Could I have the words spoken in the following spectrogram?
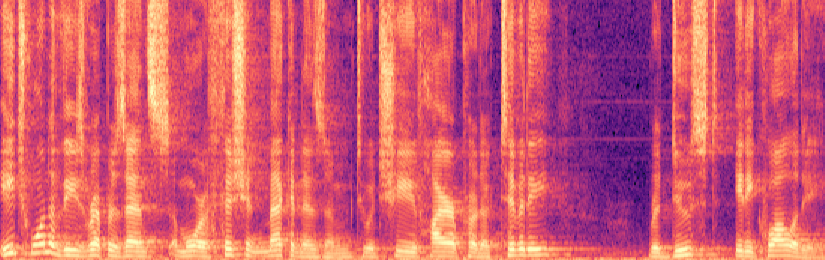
Each one of these represents a more efficient mechanism to achieve higher productivity, reduced inequality,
